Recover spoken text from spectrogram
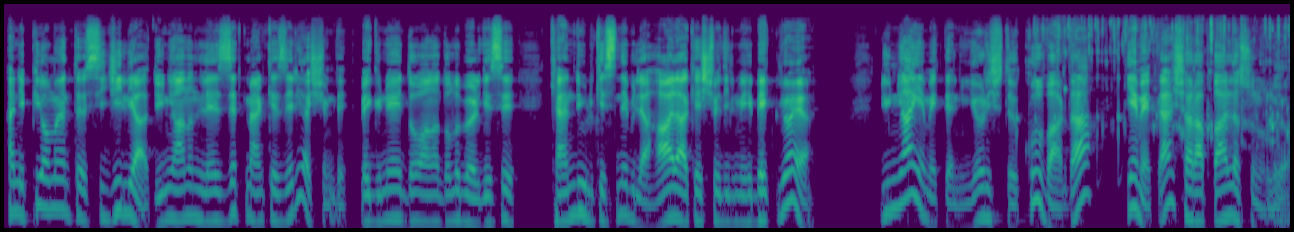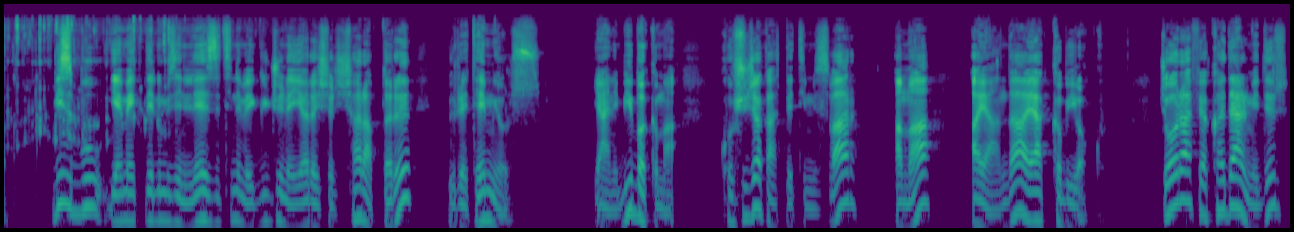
Hani Piemonte, Sicilya dünyanın lezzet merkezleri ya şimdi ve Güneydoğu Anadolu bölgesi kendi ülkesinde bile hala keşfedilmeyi bekliyor ya. Dünya yemeklerinin yarıştığı kulvarda yemekler şaraplarla sunuluyor. Biz bu yemeklerimizin lezzetini ve gücüne yaraşır şarapları üretemiyoruz. Yani bir bakıma koşacak atletimiz var ama ayağında ayakkabı yok. Coğrafya kader midir?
